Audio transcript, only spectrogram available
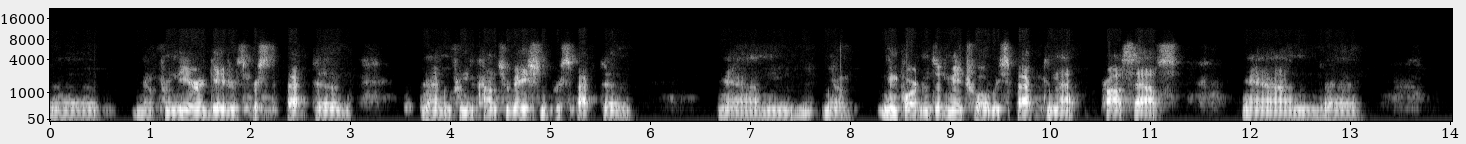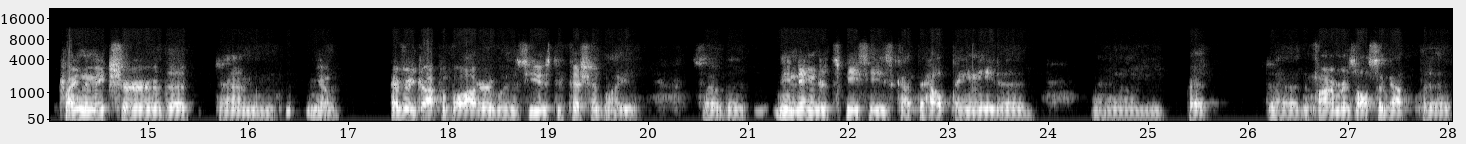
uh, you know, from the irrigators' perspective, and from the conservation perspective. And you know importance of mutual respect in that process and uh, trying to make sure that um, you know every drop of water was used efficiently so the, the endangered species got the help they needed um, but uh, the farmers also got the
